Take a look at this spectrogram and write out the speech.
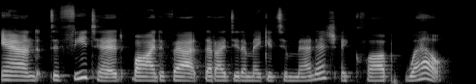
and defeated by the fact that I didn't make it to manage a club well.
